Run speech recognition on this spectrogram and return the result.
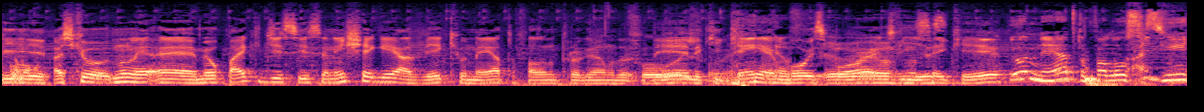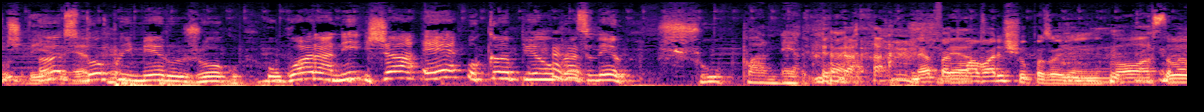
E Tá bom. acho que eu não é, meu pai que disse isso, eu nem cheguei a ver que o Neto falou no programa do- Foi, dele, foi. que quem é boa esporte, eu não sei o quê. E o Neto falou o seguinte: fuder, antes Neto. do primeiro jogo, o Guarani já é o campeão brasileiro. Chupa, Neto. Neto vai Neto. tomar vários chupas hoje ainda. Nossa, não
